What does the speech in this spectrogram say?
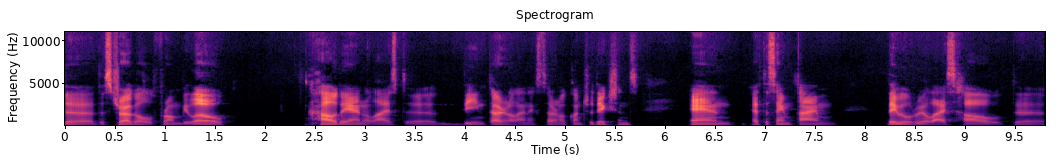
the the struggle from below how they analyze the, the internal and external contradictions. And at the same time, they will realize how the,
